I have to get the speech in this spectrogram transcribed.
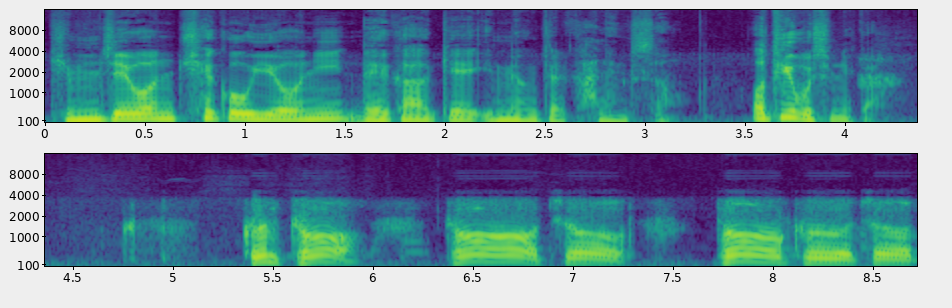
김재원 최고위원이 내각에 임명될 가능성 어떻게 보십니까? 그건 더, 더, 저, 더, 그, 저,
